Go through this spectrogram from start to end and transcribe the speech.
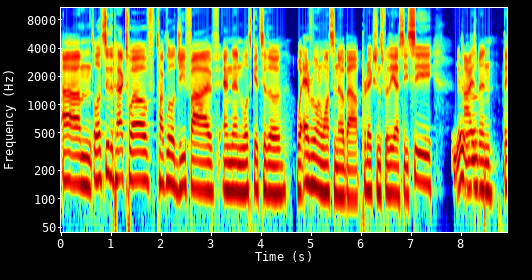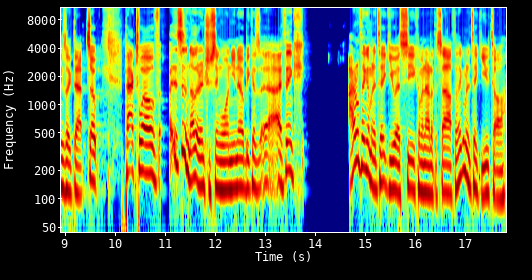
Um, let's do the Pac-12, talk a little G5, and then let's get to the what everyone wants to know about predictions for the SEC, Yeah. Heisman, things like that. So, Pac-12, this is another interesting one, you know, because uh, I think I don't think I'm going to take USC coming out of the South. I think I'm going to take Utah.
